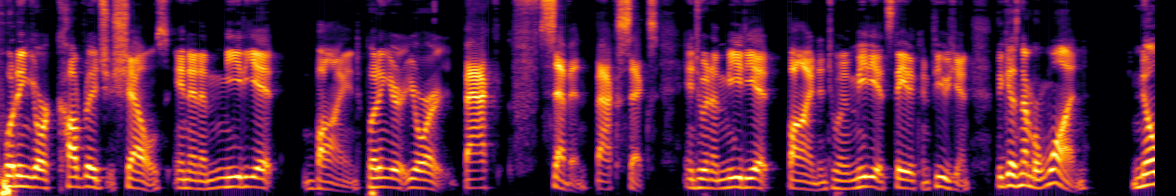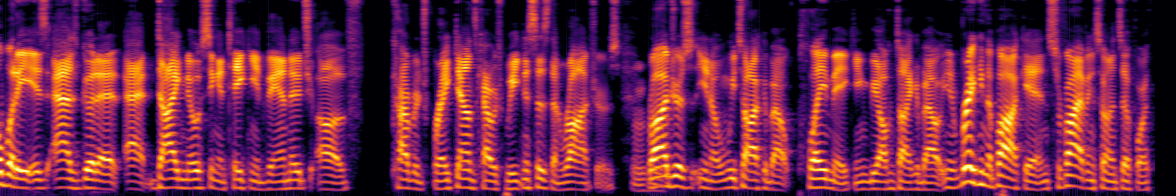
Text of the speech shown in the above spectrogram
putting your coverage shells in an immediate bind, putting your, your back seven, back six into an immediate bind, into an immediate state of confusion. Because number one, nobody is as good at, at diagnosing and taking advantage of coverage breakdowns, coverage weaknesses than Rodgers. Mhm. Rodgers, you know, when we talk about playmaking, we often talk about, you know, breaking the pocket and surviving, so on and so forth.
